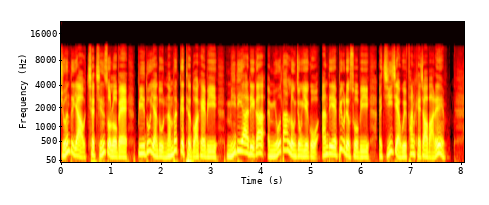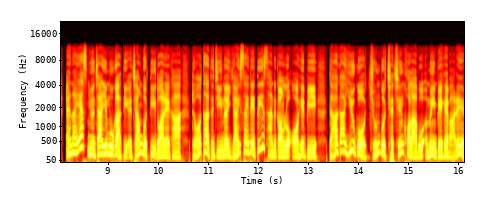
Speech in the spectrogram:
ကျွန်းတယောက်ချက်ချင်းဆိုလိုပဲပြည်သူရန်သူနံပါတ်ကထက်သွားခဲ့ပြီးမီဒီယာတွေကအမျိုးသားလုံခြုံရေးကိုအန်တရပြုတ်တယ်ဆိုပြီးအကြီးကျယ်ဝေဖန်ခဲ့ကြပါတယ်။ NIS ညွှန်ကြားရေးမှူးကဒီအကြောင်းကိုတည်သွားတဲ့အခါဒေါသတကြီးနဲ့ရိုင်းဆိုင်တဲ့တရဆန်တကောင်လိုအော်ဟစ်ပြီးဒါကယူကိုဂျွန်းကိုချက်ချင်းခေါ်လာဖို့အမိန့်ပေးခဲ့ပါတယ်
